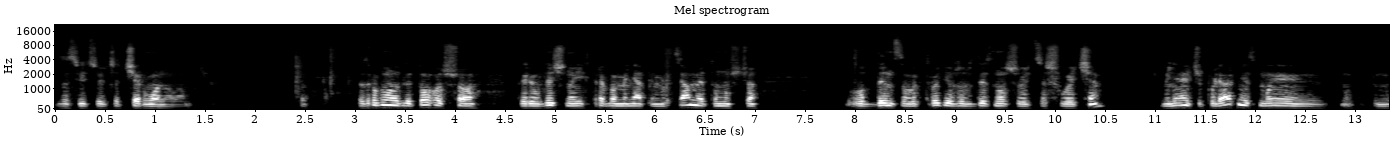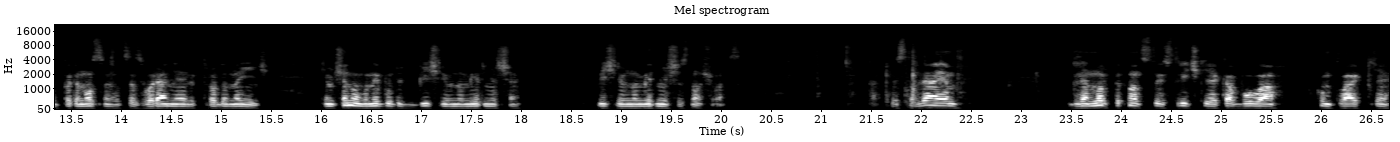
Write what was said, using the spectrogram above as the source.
Засвічується червона лампочка. Тобто це зроблено для того, що періодично їх треба міняти місцями, тому що один з електродів завжди зношується швидше. Міняючи полярність, ми, ну, тобто ми переносимо це згоряння електрода на інші. Таким чином вони будуть більш рівномірніше, більш рівномірніше зношуватися. Так, виставляємо для 0,15 стрічки, яка була в комплекті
